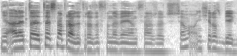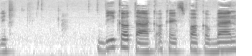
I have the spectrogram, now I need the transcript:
Nie, ale to, to jest naprawdę teraz zastanawiająca rzecz. Czemu oni się rozbiegli? Biko, tak, okej, spoko. Ben.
